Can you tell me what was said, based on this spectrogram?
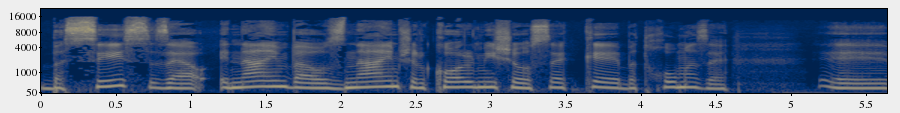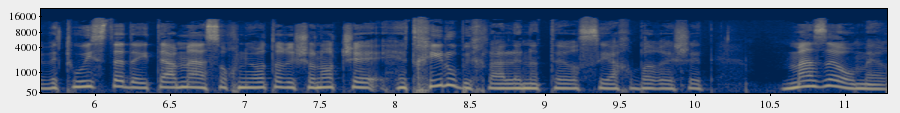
בסיס, זה העיניים והאוזניים של כל מי שעוסק אה, בתחום הזה. אה, וטוויסטד הייתה מהסוכניות הראשונות שהתחילו בכלל לנטר שיח ברשת. מה זה אומר?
